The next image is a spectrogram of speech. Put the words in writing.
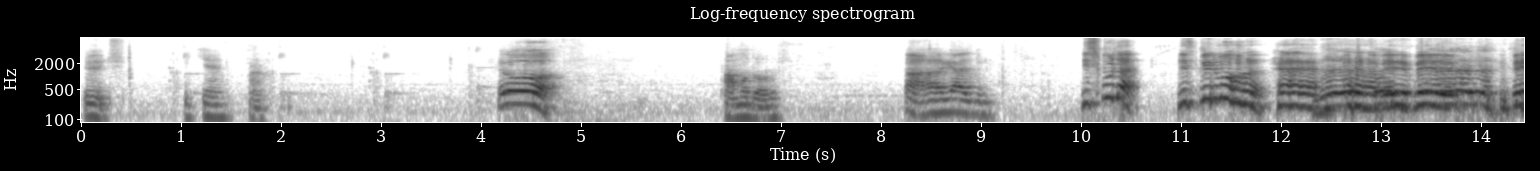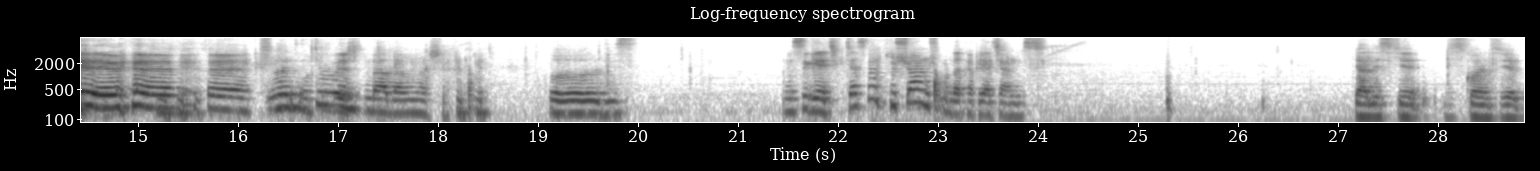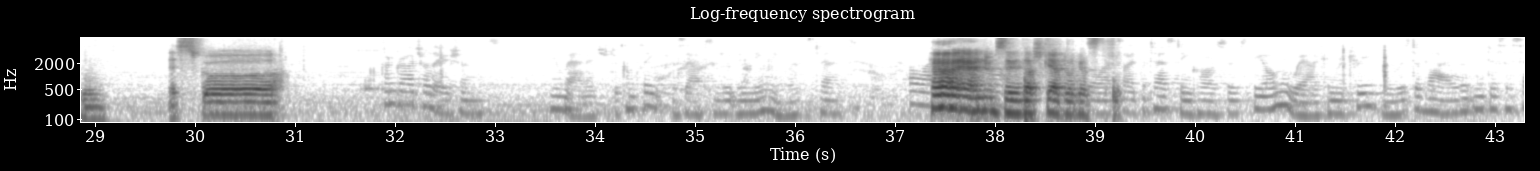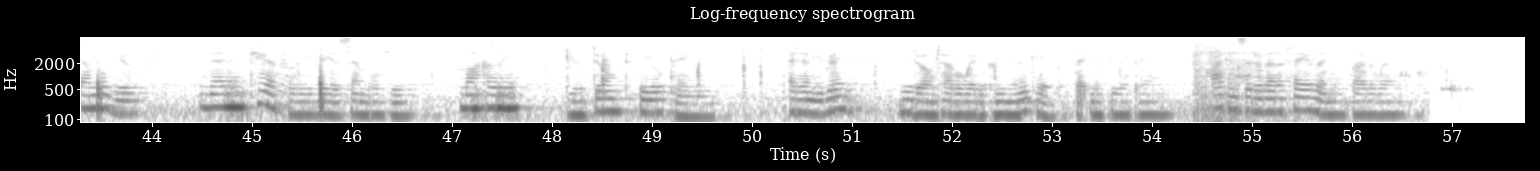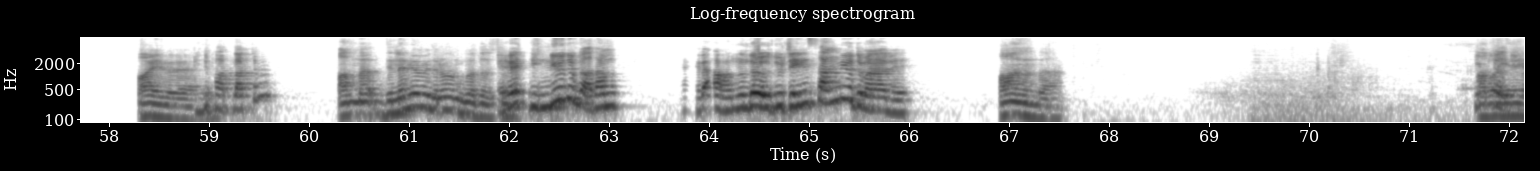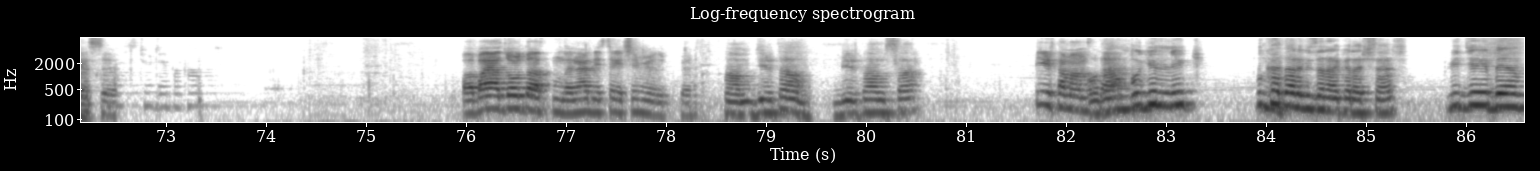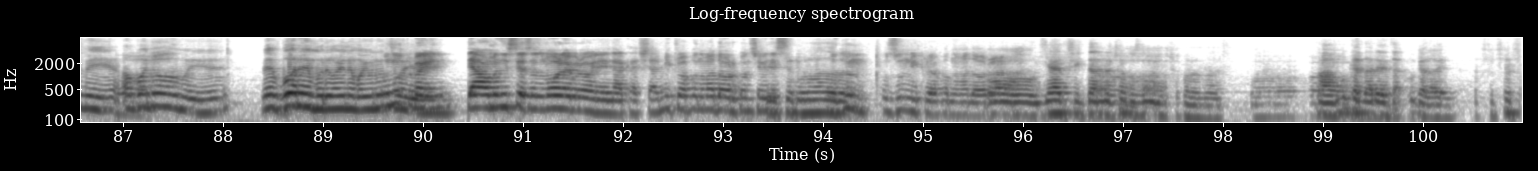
3, 2, ha. Oo. Tamam o da olur. Aha geldim. Disk burada. Disk benim olmalı. benim, benim, benim. benim. Yaşında adamlar. Oo, disk. Nasıl geri çıkacağız? Ha, tuş varmış burada kapıyı disk. Gel diski, disk oynatici yapalım. Let's go. Congratulations. You managed to complete this absolutely meaningless test. Oh, yendim seni taş kağıt Go makas. outside the testing courses, the only way I can retrieve you is to violently disassemble you, then carefully reassemble you. Luckily, you don't feel pain. At any rate, you don't have a way to communicate that you feel pain. I consider that a failing, by the way. Vay be. Beni patlattı mı? Anla, dinlemiyor muydun oğlum adamı? Evet dinliyordum da adam ve anında öldüreceğini sanmıyordum abi. Anında. Ama Yıkıyoruz yine- too difficult. Ba- Bayağı zordu aslında. Neredeyse geçemiyorduk be. Tamam bir tam. Bir tamsa. Bir tamam O zaman bugünlük bu kadar bizden arkadaşlar. Videoyu beğenmeyi, abone olmayı ve Warhammer'ı oynamayı unutmayın. Unutmayın. Devamını istiyorsanız Warhammer oynayın arkadaşlar. Mikrofonuma doğru konuşabilirsiniz. Uzun, uzun mikrofonuma doğru. Oo, gerçekten de çok uzun çok uzun. Tamam bu kadar yeter, bu kadar yeter.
